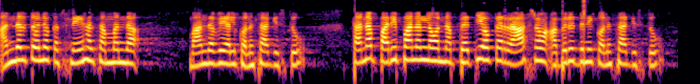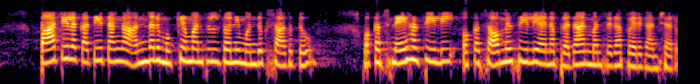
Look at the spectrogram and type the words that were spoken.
అందరితోనే ఒక స్నేహ సంబంధ బాంధవ్యాలు కొనసాగిస్తూ తన పరిపాలనలో ఉన్న ప్రతి ఒక్క రాష్ట్రం అభివృద్ధిని కొనసాగిస్తూ పార్టీలకు అతీతంగా అందరి ముఖ్యమంత్రులతోని ముందుకు సాగుతూ ఒక స్నేహశీలి ఒక సౌమ్యశీలి అయిన ప్రధానమంత్రిగా పేరుగాంచారు.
